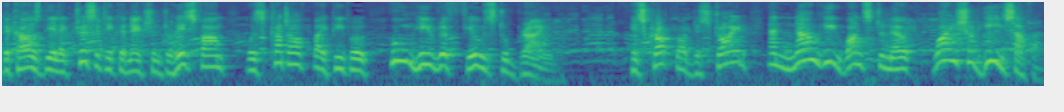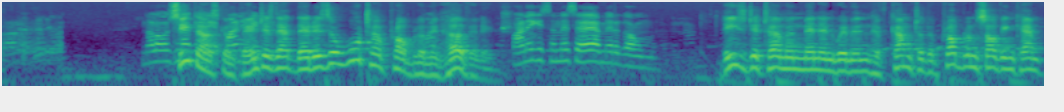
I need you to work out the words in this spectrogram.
because the electricity connection to his farm was cut off by people whom he refused to bribe. His crop got destroyed and now he wants to know why should he suffer. Sita's complaint is that there is a water problem in her village. These determined men and women have come to the problem-solving camp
